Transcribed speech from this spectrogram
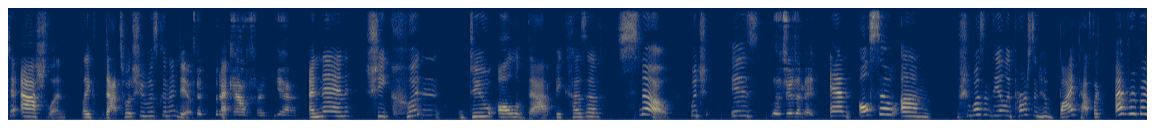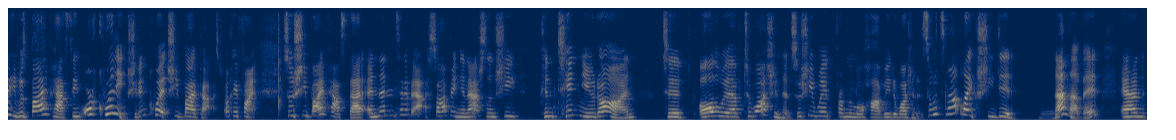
to Ashland. Like that's what she was gonna do. To, to Calvert, yeah. And then she couldn't do all of that because of snow, which is Legitimate. and also um she wasn't the only person who bypassed. Like everybody was bypassing or quitting. She didn't quit, she bypassed. Okay, fine. So she bypassed that and then instead of stopping in Ashland, she continued on to all the way up to Washington. So she went from the Mojave to Washington. So it's not like she did none of it. And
